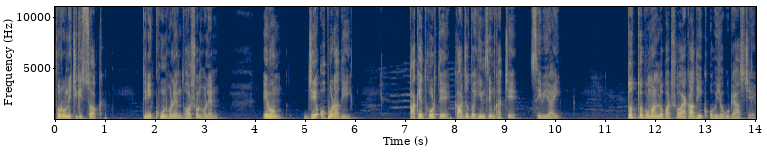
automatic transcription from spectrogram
তরুণী চিকিৎসক, তিনি খুন হলেন, ধর্ষণ হলেন এবং যে অপরাধী তাকে ধরতে কার্যত হিমশিম খাচ্ছে সিবিআই। তথ্য প্রমাণ লোপাট সহ একাধিক অভিযোগ উঠে আসছে।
